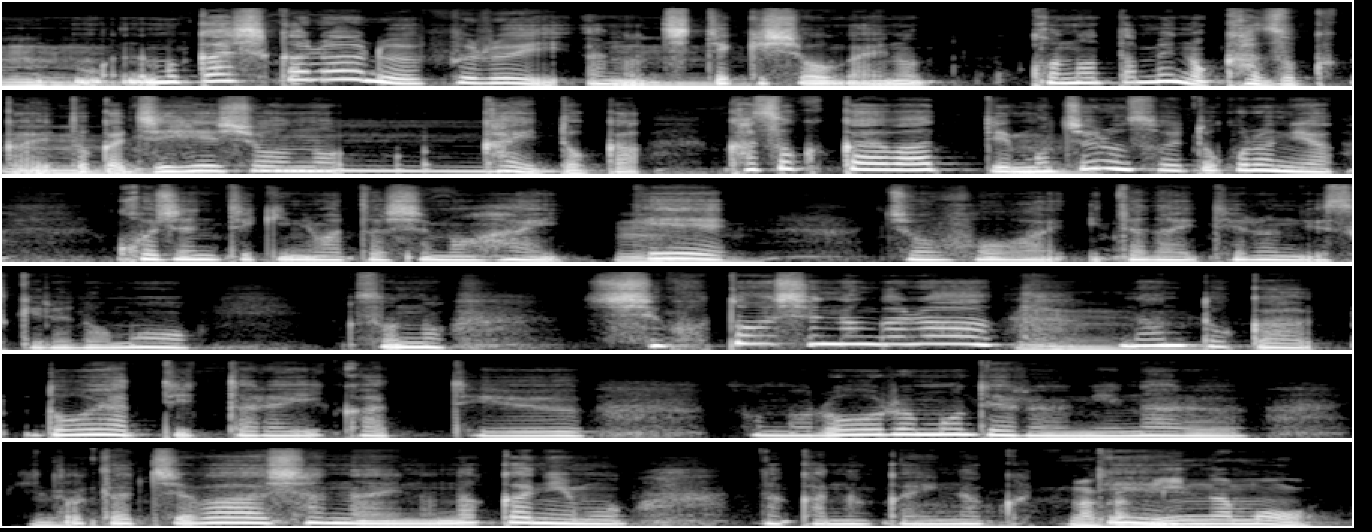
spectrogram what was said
の、うん。昔からある古いあうん。の知的障害のこのための家族会とかうん。自閉症の会とか家族会はあってもちろんそういうところには個人的に私も入って情報はいただいてるんですけれどもその仕事をしながらうん。なんとかどうやっていったらいいかっていうそのロールモデルになる人たちは社内の中にもなかなかいなくて。なんかみんなもう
